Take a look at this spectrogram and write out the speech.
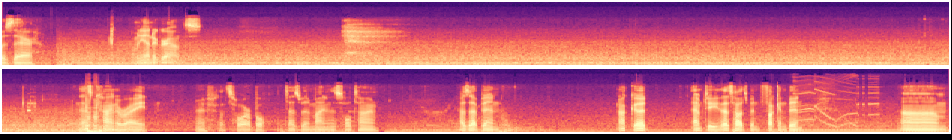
Was there? How many undergrounds? And that's kind of right. Ugh, that's horrible. It has been mining this whole time. How's that been? Not good. Empty. That's how it's been fucking been. Um...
